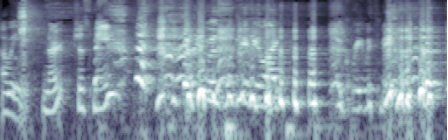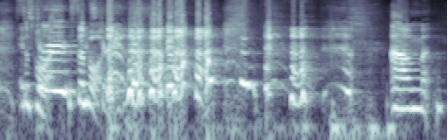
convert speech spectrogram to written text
Are we? Nope, just me. he was looking at me like, agree with me. It's Support, true. support. It's true. Um,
